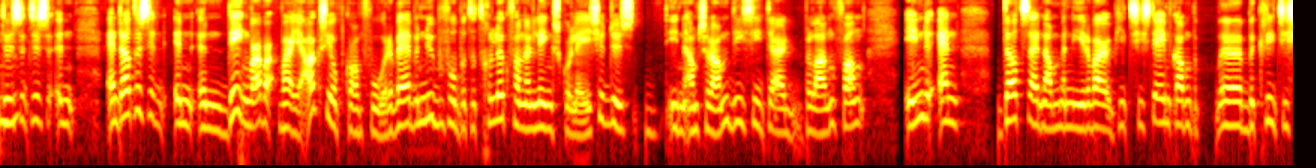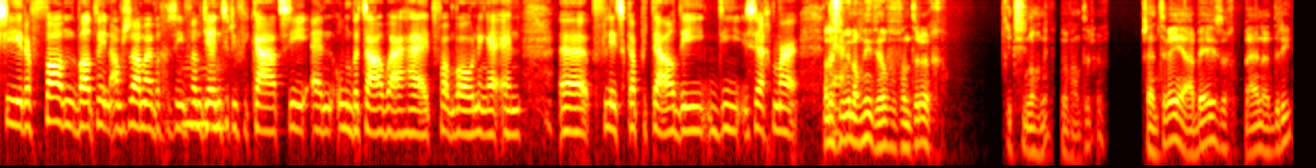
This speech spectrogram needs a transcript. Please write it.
Dus het is een. En dat is een, een, een ding waar, waar- je actie op kan voeren. We hebben nu bijvoorbeeld het geluk van een linkscollege. Dus in Amsterdam, die ziet daar het belang van. In de, en dat zijn dan manieren waarop je het systeem kan be- eh, bekritiseren van wat we in Amsterdam hebben gezien van gentrificatie en onbetaalbaarheid van woningen en eh flitskapitaal die, die zeg maar. Maar daar zien we nog niet heel veel van terug. Ik zie nog niet veel van terug. We zijn twee jaar bezig, bijna drie.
